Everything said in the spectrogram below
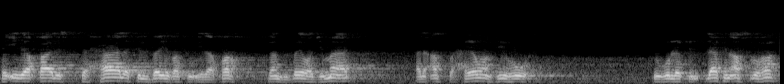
فإذا قال استحالت البيضة إلى فرخ كانت البيضة جماد على أصبح حيوان فيه هو يقول لكن لكن أصلها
